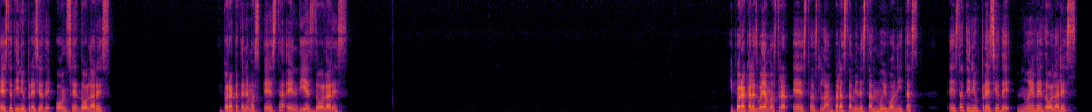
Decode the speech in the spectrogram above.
Este tiene un precio de 11 dólares. Y por acá tenemos esta en 10 dólares. Y por acá les voy a mostrar estas lámparas. También están muy bonitas. Esta tiene un precio de 9 dólares.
